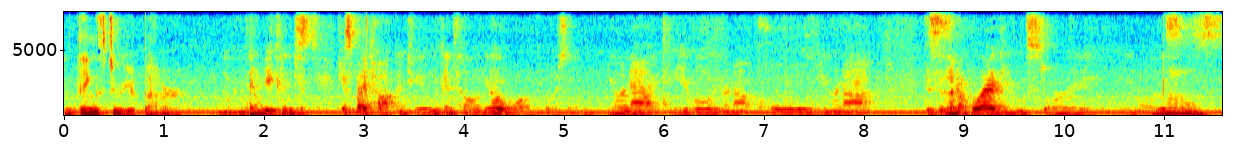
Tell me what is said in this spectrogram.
and things do get better. Mm-hmm. and we can just just by talking to you, we can tell you're a warm person. You're not evil. You're not cold. You're not. This isn't a bragging story. You this No. is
